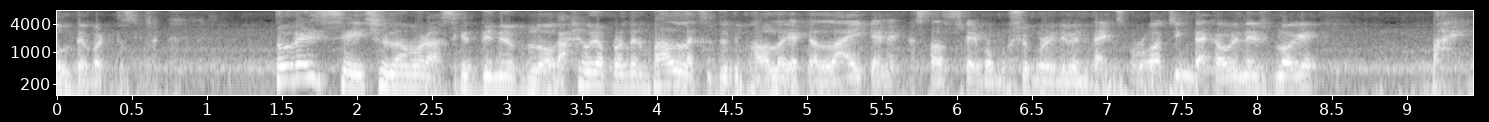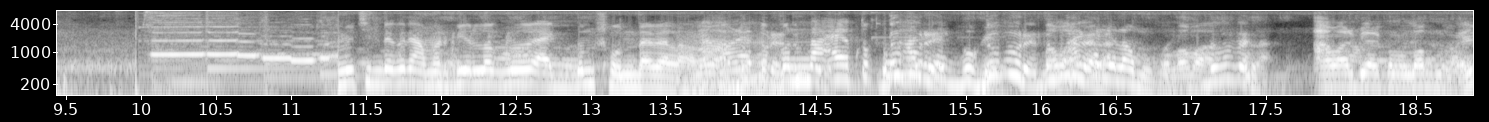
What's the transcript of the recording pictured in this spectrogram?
বলতে পারতেছি না। তো গাইজ সেই ছিল আমার আজকের দিনের ব্লগ আশা করি আপনাদের ভালো লাগছে। যদি ভালো লাগে একটা লাইক এন্ড একটা সাবস্ক্রাইব অবশ্যই করে দিবেন। থ্যাংকস ফর ওয়াচিং দেখা হবে নেক্সট ব্লগে বাই তুমি চিন্তা করি আমার বিয়ের লগ্ন একদম সন্ধ্যাবেলা হবে। এতক্ষণ না এতক্ষণ দুপুরে দুপুরে দুপুরে মামা দুপুরবেলা আমার বিয়ার কোনো লগ্ন নাই।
